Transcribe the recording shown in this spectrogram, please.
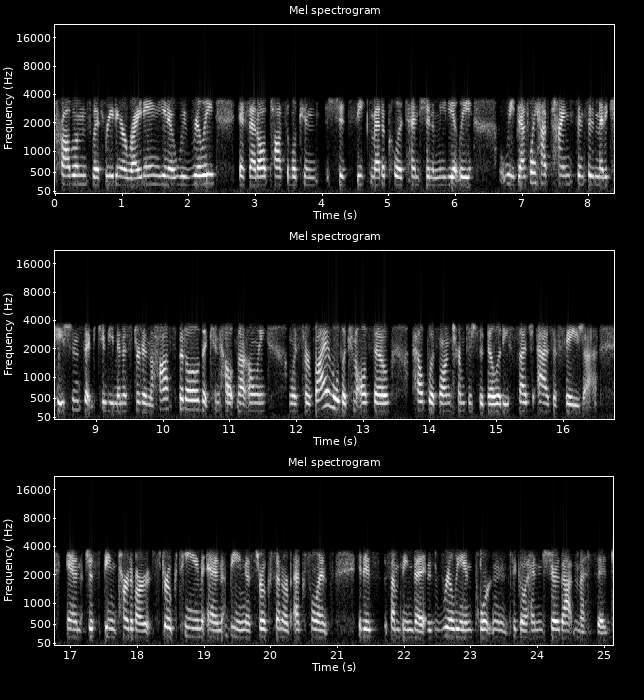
problems with reading or writing, you know, we really, if at all possible, can should seek medical attention immediately. We definitely have time-sensitive medications that can be administered in the hospital that can help not only with survival, but can also help with long-term disability, such as aphasia. And just being part of our stroke team and being a stroke center of excellence, it is something that is really important to go ahead and share that message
